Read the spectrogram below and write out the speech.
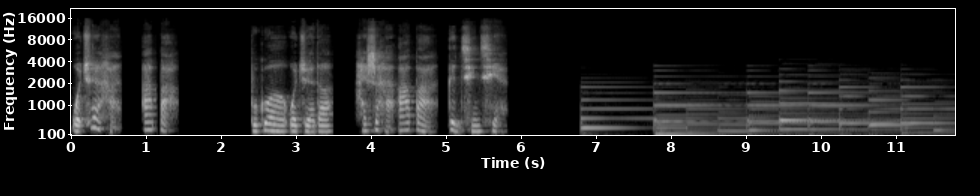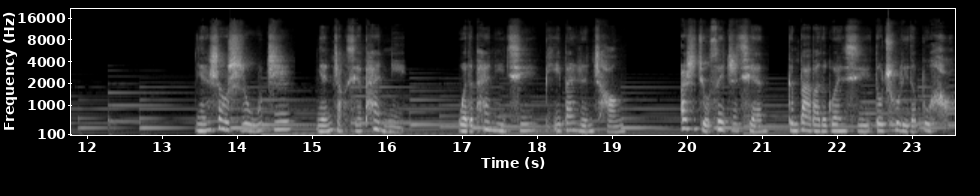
我却喊阿爸。不过，我觉得还是喊阿爸更亲切。年少时无知，年长些叛逆。我的叛逆期比一般人长。二十九岁之前，跟爸爸的关系都处理得不好，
